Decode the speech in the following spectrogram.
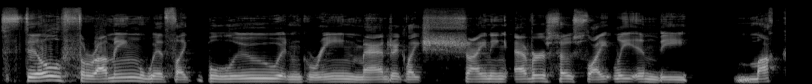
still thrumming with like blue and green magic, like shining ever so slightly in the muck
